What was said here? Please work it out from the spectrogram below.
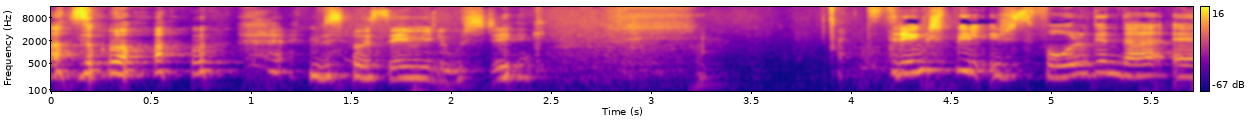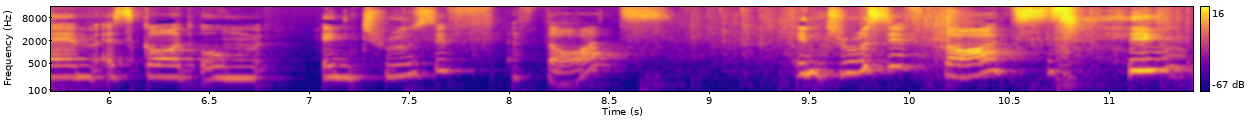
also, so semi-lustig. Das Trinkspiel ist das folgende. Ähm, es geht um Intrusive Thoughts. Intrusive Thoughts sind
